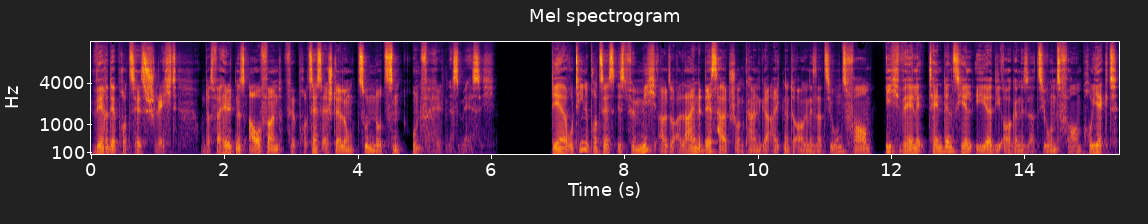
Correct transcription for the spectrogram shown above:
wäre der Prozess schlecht und das Verhältnis Aufwand für Prozesserstellung zu Nutzen unverhältnismäßig. Der Routineprozess ist für mich also alleine deshalb schon keine geeignete Organisationsform. Ich wähle tendenziell eher die Organisationsform Projekt.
